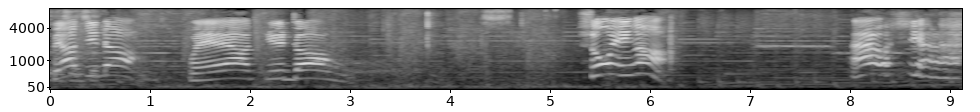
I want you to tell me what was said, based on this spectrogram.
不要激动，不要激动，输赢啊！啊，我死了！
